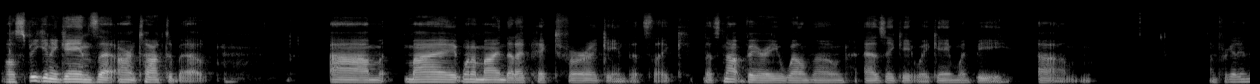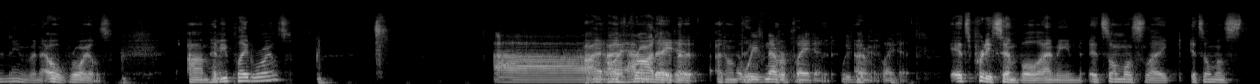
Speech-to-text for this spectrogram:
Well, speaking of games that aren't talked about, um, my one of mine that I picked for a game that's like that's not very well known as a gateway game would be um, I'm forgetting the name of it. now. Oh, Royals. Um, have Hmm. you played Royals? uh I, no, I I've haven't brought it, played it, but I don't. Think, we've never don't played I it we've never Okay. played it It's pretty simple. I mean, it's almost like it's almost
